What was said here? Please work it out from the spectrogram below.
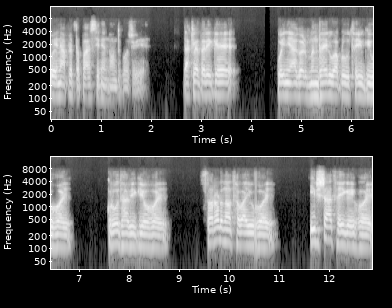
તો એને આપણે તપાસીને નોંધવો જોઈએ. દાખલા તરીકે કોઈની આગળ બંધાયેલું આપણું થઈ ગયું હોય, ક્રોધ આવી ગયો હોય, સરળ ન થવાયું હોય, ઈર્ષા થઈ ગઈ હોય,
